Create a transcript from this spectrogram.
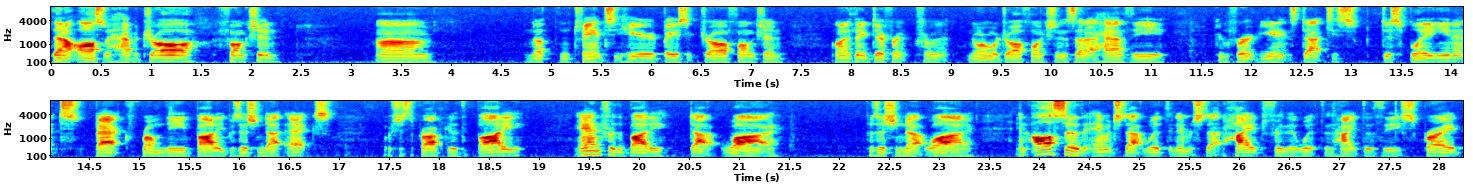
then I also have a draw function. Um, nothing fancy here, basic draw function. Only thing different from a normal draw function is that I have the convert units dot display units back from the body position dot x, which is the property of the body, and for the body dot y position dot y, and also the image dot width and image dot height for the width and height of the sprite,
